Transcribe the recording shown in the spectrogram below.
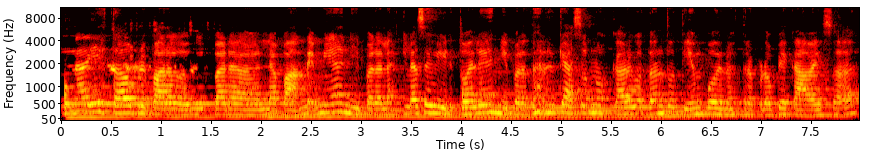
Nadie estaba preparado ni para la pandemia, ni para las clases virtuales, ni para tener que hacernos cargo tanto tiempo de nuestra propia cabeza.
